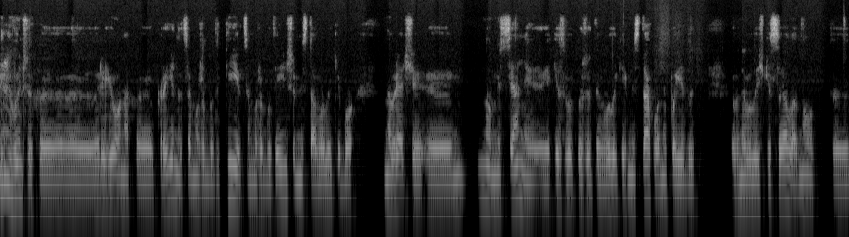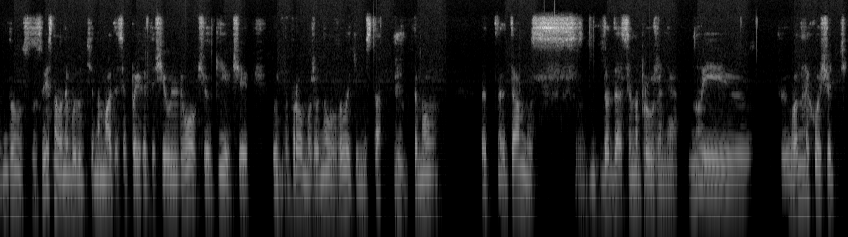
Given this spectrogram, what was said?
в інших регіонах країни. Це може бути Київ, це може бути інші міста великі, бо навряд чи е, ну, містяні, які звикли жити в великих містах, вони поїдуть в невеличкі села. Ну, е, ну звісно, вони будуть намагатися поїхати чи у Львов, чи у Київ, чи у Дніпро, може, ну, в великі міста. Тому е, там додасться напруження. Ну і вони хочуть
